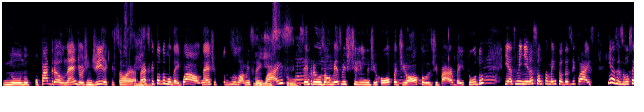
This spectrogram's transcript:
no, no, o padrão, né, de hoje em dia, que são. Sim. Parece que todo mundo é igual, né? Tipo, todos os homens são Isso. iguais, sempre usam o mesmo estilinho de roupa, de óculos, de barba e tudo. E as meninas são também todas iguais. E às vezes você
